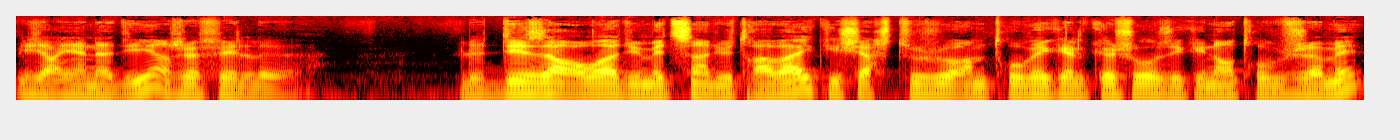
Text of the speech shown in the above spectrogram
il n'y a rien à dire. Je fais le, désarroi du médecin du travail qui cherche toujours à me trouver quelque chose et qui n'en trouve jamais.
